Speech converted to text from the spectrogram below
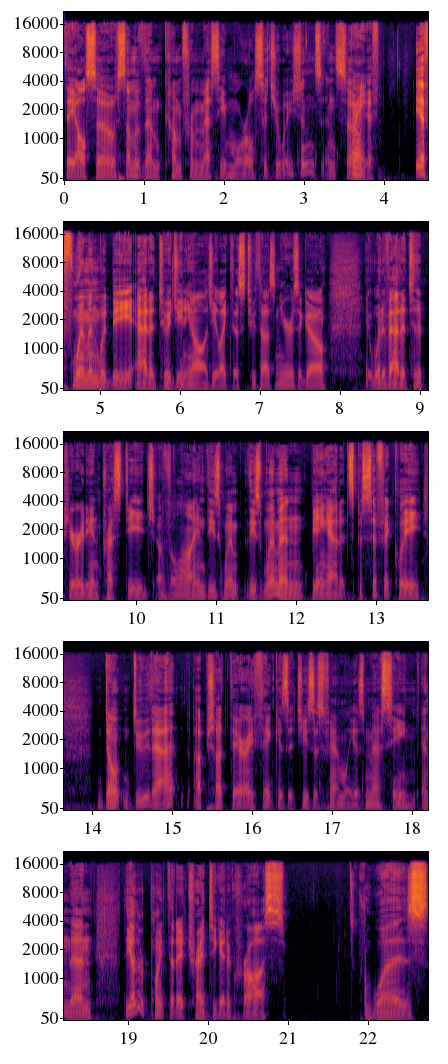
they also, some of them come from messy moral situations. And so, Right. if if women would be added to a genealogy like this 2,000 years ago, it would have added to the purity and prestige of the line. These women, these women being added specifically, don't do that. Upshot there, I think, is that Jesus' family is messy. And then the other point that I tried to get across was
